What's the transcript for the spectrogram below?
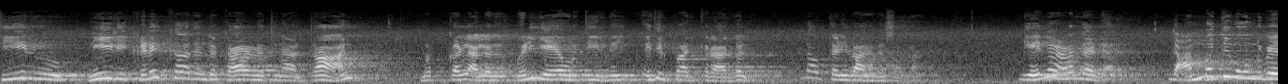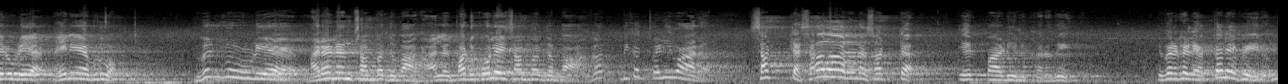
தீர்வு நீதி கிடைக்காது என்ற காரணத்தினால்தான் மக்கள் அல்லது வெளியே ஒரு தீர்வை எதிர்பார்க்கிறார்கள். என்று அவர் தெளிவாகவே சொன்னார் இங்கே என்ன நடந்தது இந்த ஐம்பத்தி மூன்று பேருடைய வேலையை விடுவோம். இவர்களுடைய மரணம் சம்பந்தமாக அல்லது படுகொலை சம்பந்தமாக மிக தெளிவான சட்ட சாதாரண சட்ட ஏற்பாடு இருக்கிறது. இவர்கள் எத்தனை பேரும்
